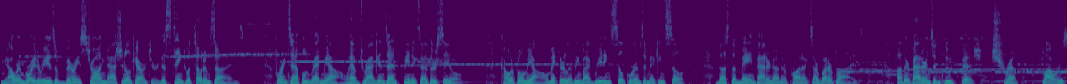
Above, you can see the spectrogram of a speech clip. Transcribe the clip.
Miao embroidery is a very strong national character, distinct with totem signs. For example, red Miao have dragons and phoenix as their seal. Colorful Miao make their living by breeding silkworms and making silk. Thus, the main pattern on their products are butterflies. Other patterns include fish, shrimp, flowers,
